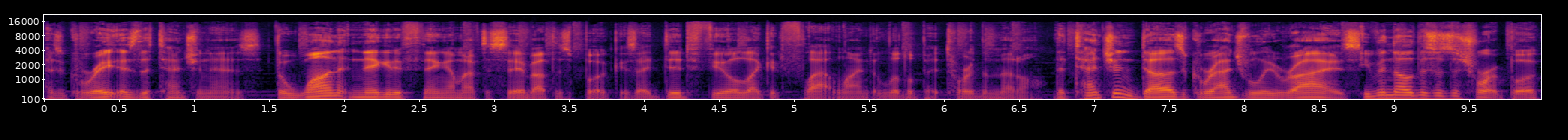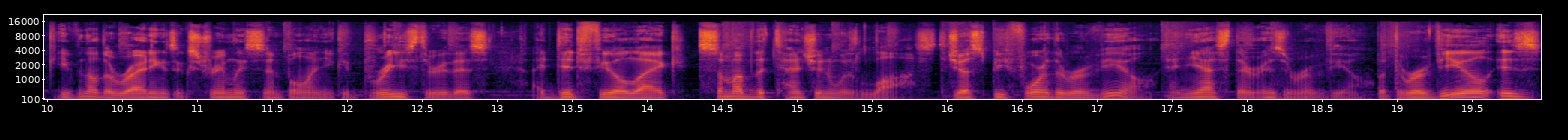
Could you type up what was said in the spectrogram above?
as great as the tension is, the one negative thing I'm gonna have to say about this book is I did feel like it flatlined a little bit toward the middle. The tension does gradually gradually rise. Even though this is a short book, even though the writing is extremely simple and you could breeze through this, I did feel like some of the tension was lost just before the reveal. And yes, there is a reveal, but the reveal is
